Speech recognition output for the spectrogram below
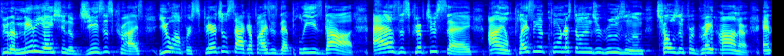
Through the mediation of Jesus Christ, you offer spiritual sacrifices that please God. As the scriptures say, I am placing a cornerstone in Jerusalem, chosen for great honor, and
